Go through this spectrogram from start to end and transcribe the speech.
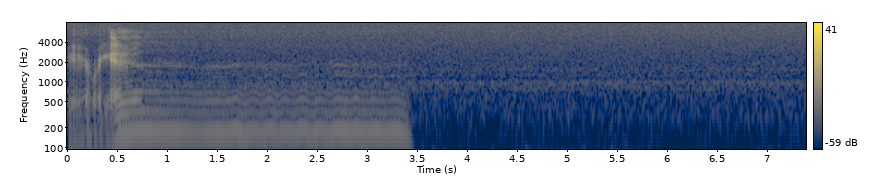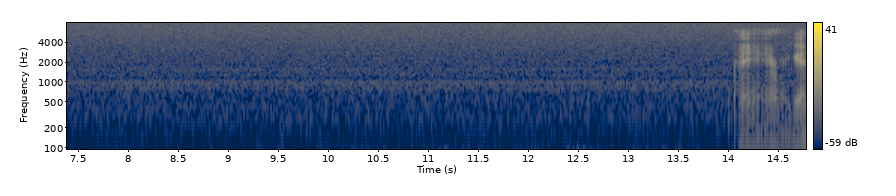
Here we go. There we go.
